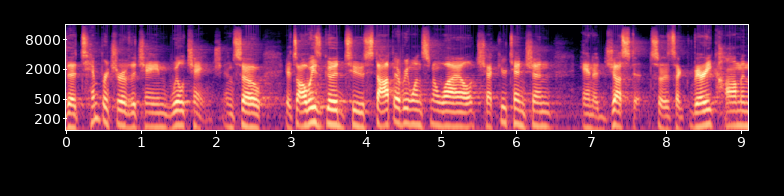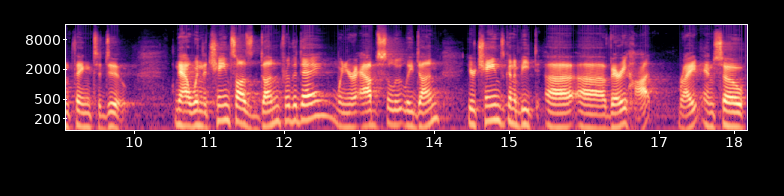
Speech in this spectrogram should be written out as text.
the temperature of the chain will change. And so it's always good to stop every once in a while, check your tension, and adjust it. So it's a very common thing to do. Now, when the chainsaw is done for the day, when you're absolutely done, your chain's gonna be uh, uh, very hot, right? And so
